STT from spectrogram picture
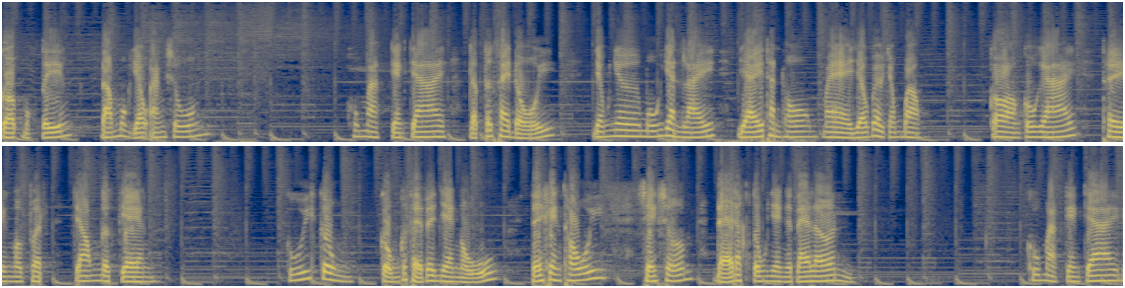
Cộp một tiếng, Đóng một dấu ăn xuống. Khuôn mặt chàng trai lập tức thay đổi Giống như muốn giành lấy giấy thành hôn mà giấu vào trong bọc. Còn cô gái thì ngồi phịch trong ngực chàng Cuối cùng cũng có thể về nhà ngủ Để khen thối Sáng sớm để đặt tung nhà người ta lên. Khuôn mặt chàng trai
